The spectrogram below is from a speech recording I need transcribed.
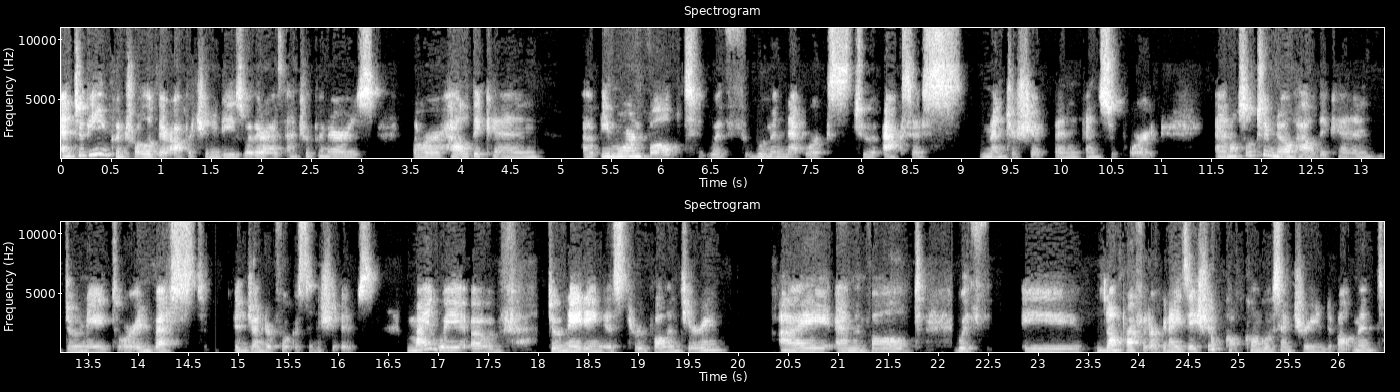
and to be in control of their opportunities, whether as entrepreneurs or how they can uh, be more involved with women networks to access mentorship and, and support and also to know how they can donate or invest in gender focused initiatives. My way of donating is through volunteering. I am involved with a nonprofit organization called Congo Sanctuary and Development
